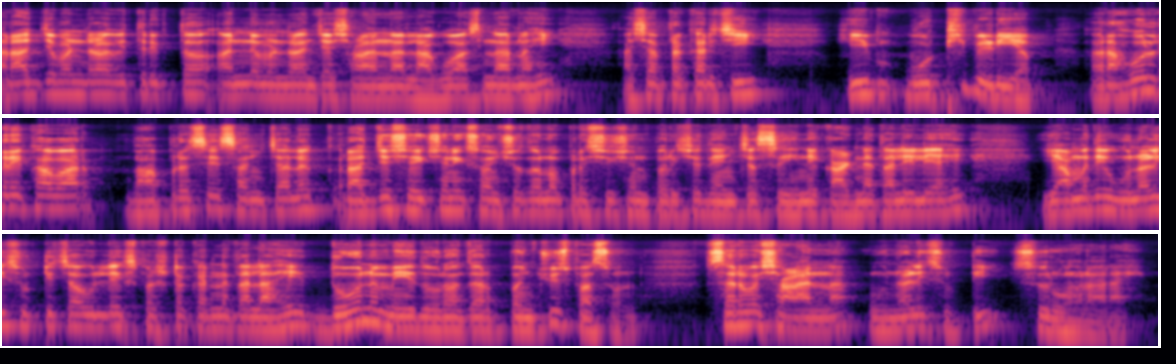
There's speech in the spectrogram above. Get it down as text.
राज्य मंडळाव्यतिरिक्त अन्य मंडळांच्या शाळांना लागू असणार नाही. अशा प्रकारची ही मोठी P D F Rahul Rekhawar भाप्रसे संचालक राज्य शैक्षणिक संशोधन व प्रशिक्षण परिषद यांच्या सहीने काढण्यात आलेली आहे. यामध्ये उन्हाळी सुट्टीचा उल्लेख स्पष्ट करण्यात आला आहे. दोन मे दोन हजार पंचवीसपासून सर्व शाळांना उन्हाळी सुट्टी सुरू होणार आहे.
